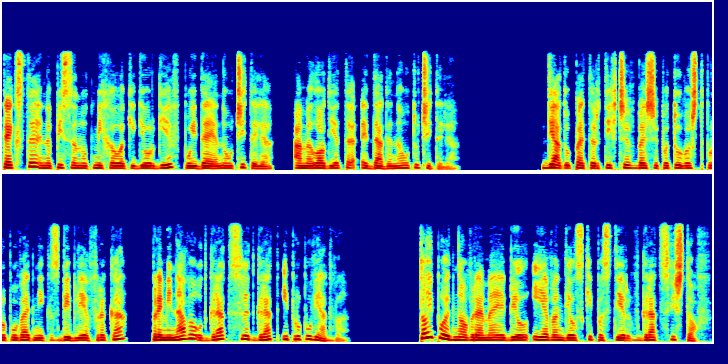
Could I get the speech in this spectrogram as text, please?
текста е написан от Михалък и Георгиев по идея на учителя, а мелодията е дадена от учителя. Дядо Петър Тивчев беше пътуващ проповедник с Библия в ръка, преминава от град след град и проповядва. Той по едно време е бил и евангелски пастир в град Свищов.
